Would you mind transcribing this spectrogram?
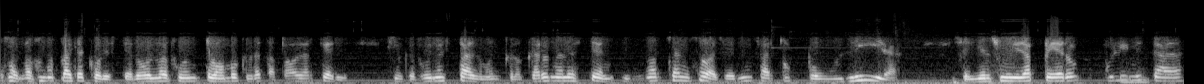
o sea, no fue una placa de colesterol, no fue un trombo que hubiera tapado la arteria, sino que fue un espasmo y colocaron el stent y no alcanzó a hacer infarto, podría seguir su vida, pero muy limitada.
